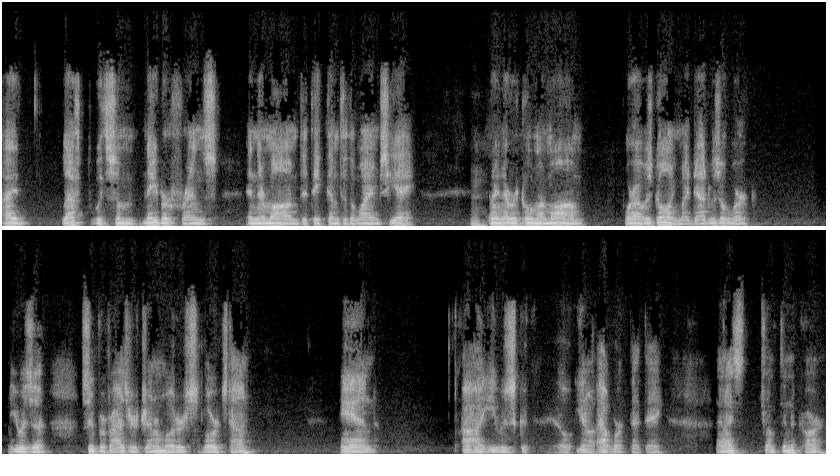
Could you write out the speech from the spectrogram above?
I left with some neighbor friends and their mom to take them to the YMCA. Mm-hmm. And I never told my mom where I was going. My dad was at work. He was a supervisor at General Motors, Lordstown. And uh, he was, you know, at work that day, and I jumped in the car,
